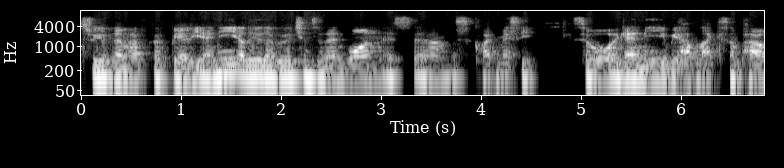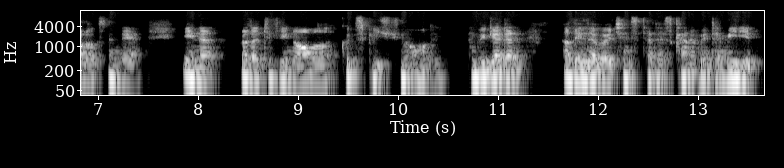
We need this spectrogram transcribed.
three of them have, have, barely any allele divergence, and then one is um, is quite messy. So again, here we have like some paralogs in there in a relatively normal good species normally, and we get an allele divergence that is kind of intermediate.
